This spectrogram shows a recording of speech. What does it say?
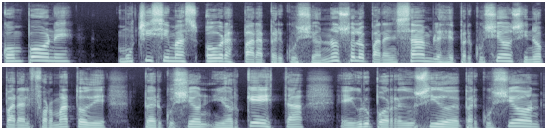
compone muchísimas obras para percusión, no solo para ensambles de percusión, sino para el formato de percusión y orquesta, el grupo reducido de percusión,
